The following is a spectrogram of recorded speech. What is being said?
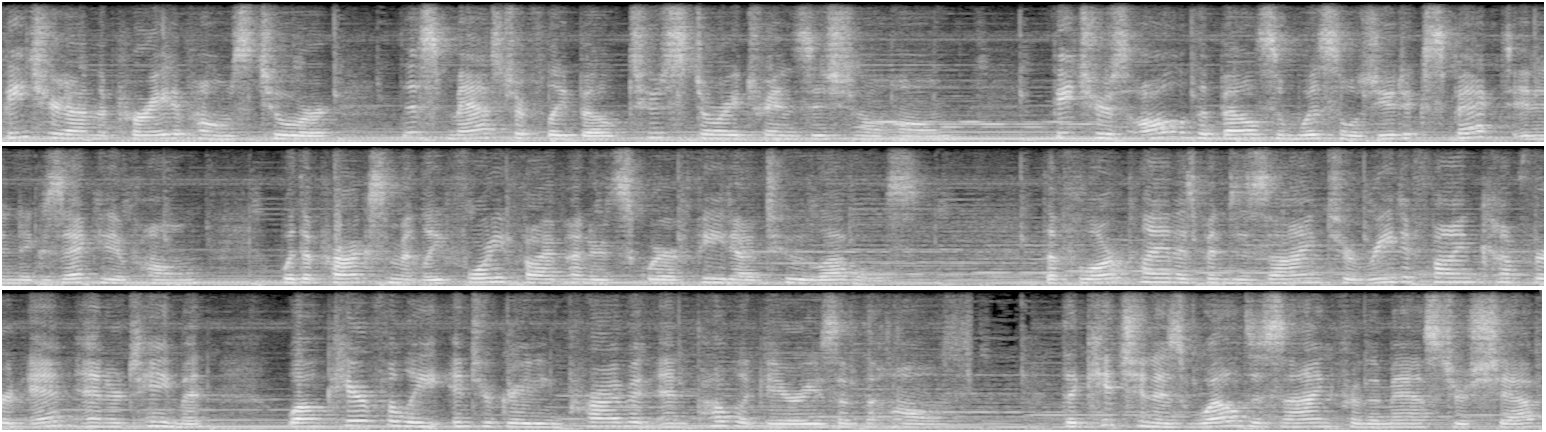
Featured on the Parade of Homes tour, this masterfully built two-story transitional home features all of the bells and whistles you'd expect in an executive home with approximately 4,500 square feet on two levels. The floor plan has been designed to redefine comfort and entertainment while carefully integrating private and public areas of the home. The kitchen is well designed for the master chef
